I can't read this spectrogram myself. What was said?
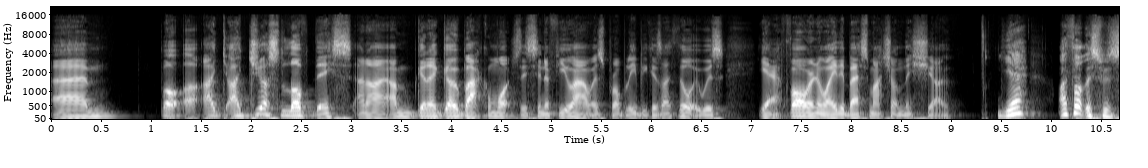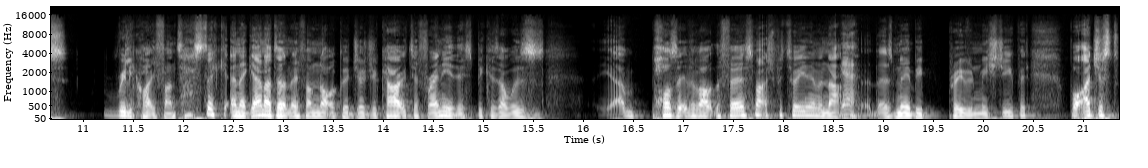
Um, but I, I just loved this, and I, I'm going to go back and watch this in a few hours probably because I thought it was, yeah, far and away the best match on this show. Yeah, I thought this was really quite fantastic. And again, I don't know if I'm not a good judge of character for any of this because I was yeah, positive about the first match between them, and that Yeah. has maybe proven me stupid. But I just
